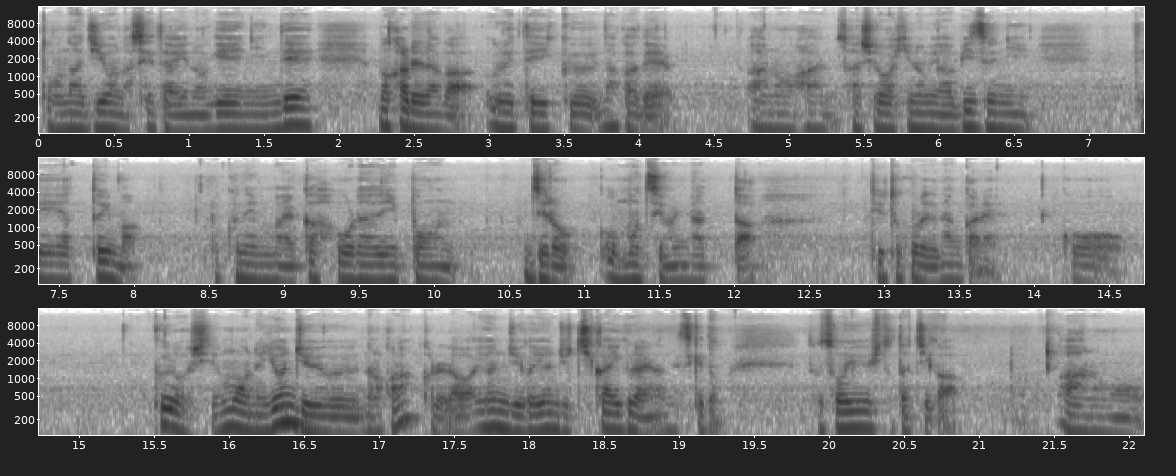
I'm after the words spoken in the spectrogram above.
と同じような世代の芸人で、まあ、彼らが売れていく中であの三四郎は日の目を浴びずにでやっと今6年前か「オールナイトニッポンゼロを持つようになったっていうところでなんかねこう苦労してもうね40なのかな？彼らは。40が40近いぐらいなんですけどそうそういう人たちがあの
